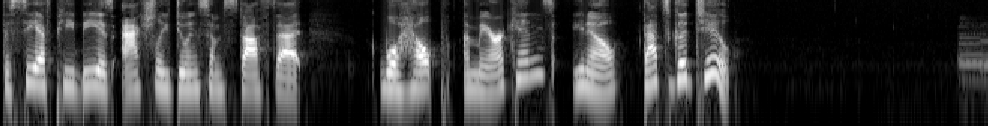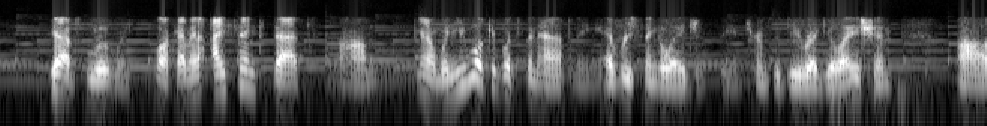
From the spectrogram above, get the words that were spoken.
the CFPB is actually doing some stuff that will help Americans, you know, that's good too. Yeah, absolutely. Look, I mean, I think that, um, you know, when you look at what's been happening, every single agency in terms of deregulation, uh,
